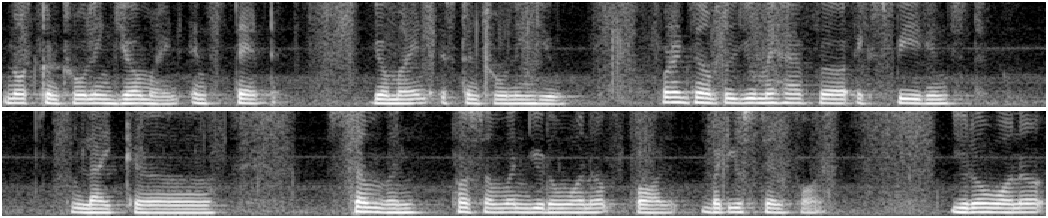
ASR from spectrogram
not controlling your mind, instead, your mind is controlling you. For example, you may have uh, experienced like uh, someone for someone you don't want to fall but you still fall. You don't want to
